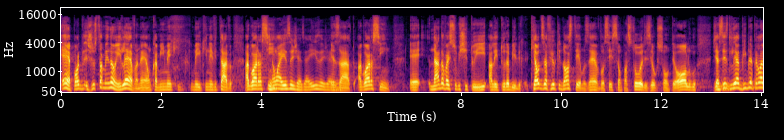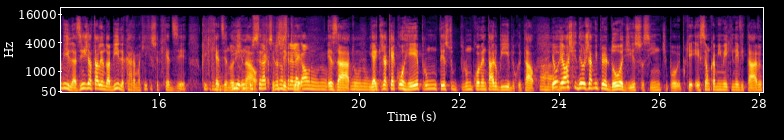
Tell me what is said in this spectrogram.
É, pode, justamente, não, e leva, né? É um caminho meio que, meio que inevitável. Agora, sim. Não a exegese, a exegese. Exato. Agora, sim, é, nada vai substituir a leitura bíblica, que é o desafio que nós temos, né? Vocês são pastores, eu que sou um teólogo, de às Uhum. vezes ler a Bíblia pela Bíblia. Às vezes a gente já está lendo a Bíblia, cara, mas o que, que isso aqui quer dizer? O que, que quer dizer no Uhum. E- e- original? será que isso E aqui não sei o seria legal no- no- Exato. no- no- E aí tu já quer correr para um texto, para um comentário bíblico e tal. Aham. Eu, eu acho que Deus já me perdoa disso, assim, tipo, porque esse é um caminho meio que inevitável.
